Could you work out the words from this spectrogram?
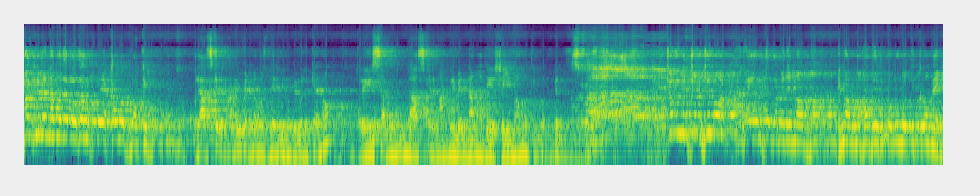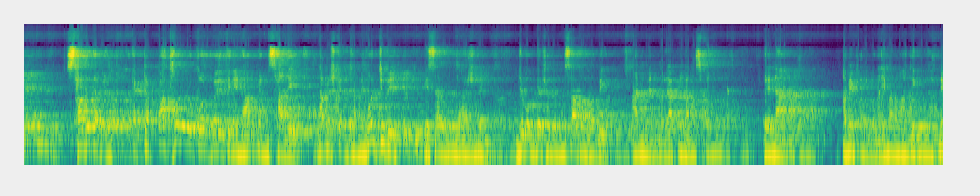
মাগরিবের নামাজের আজান হবে একামত বাকি বলে, আজকের মাগরিবের নামাজ দেরি হবে। বলে, কেন? বলে, ঈসা রহুল্লাহ আজকের মাগরিবের নামাজে এসে ইমামতি করবেন। চল্লিশ জন যুবক, আগে আনতে যাবেন ইমাম। ইমাম মাহাদির অনুমতি ক্রমে সাদে যাবেন। একটা পাথরের উপর হয়ে তিনি নামবেন সাদে নামেশকের জামে মসজিদে ঈসা রহুল্লাহ আসবেন। যুবকদের সাথে মুসাফা হবে। আনবেন। বলে, আপনি নামাজ পড়েন? না। আমি পড়াবো না। ইমাম মাহাদি বলে আপনি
